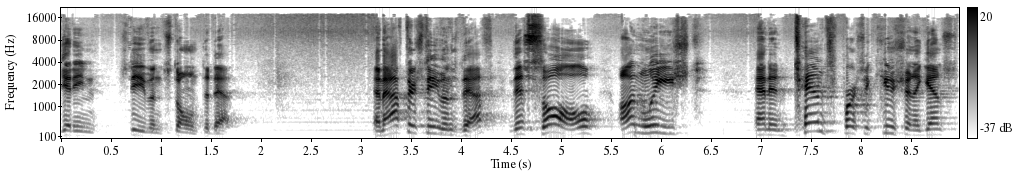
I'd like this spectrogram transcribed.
getting Stephen stoned to death. And after Stephen's death, this Saul unleashed an intense persecution against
